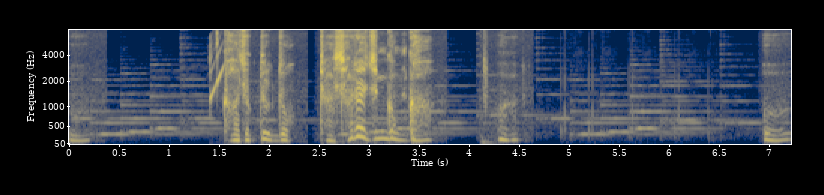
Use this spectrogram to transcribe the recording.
어? 가족들도 다 사라진 건가? 어? 어?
